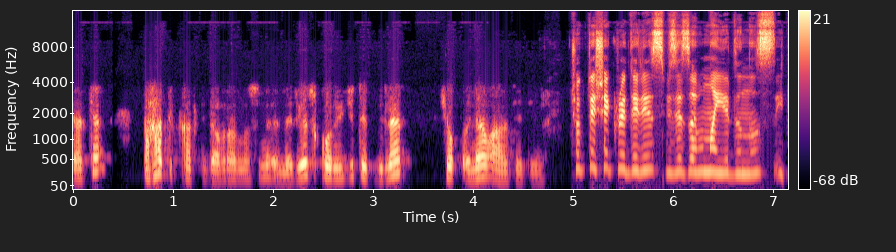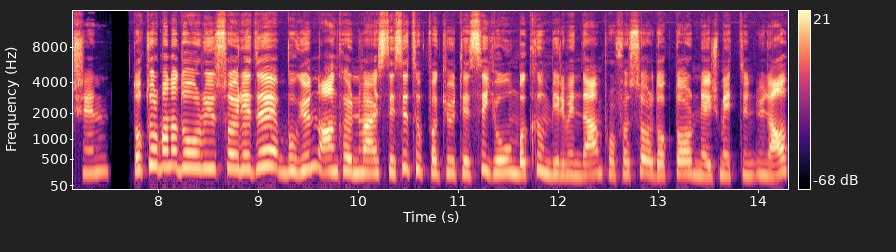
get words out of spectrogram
ederken daha dikkatli davranmasını öneriyoruz. Koruyucu tedbirler çok önem arz ediyor. Çok teşekkür ederiz bize zaman ayırdığınız için. Doktor bana doğruyu söyledi. Bugün Ankara Üniversitesi Tıp Fakültesi Yoğun Bakım Biriminden Profesör Doktor Necmettin Ünal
